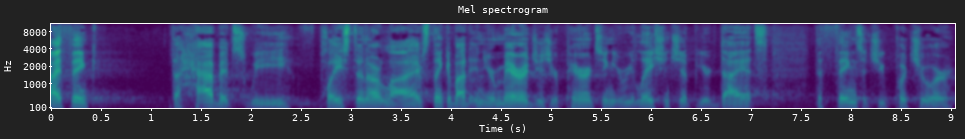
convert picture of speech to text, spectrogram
I think the habits we placed in our lives. Think about it in your marriages, your parenting, your relationship, your diets, the things that you put your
